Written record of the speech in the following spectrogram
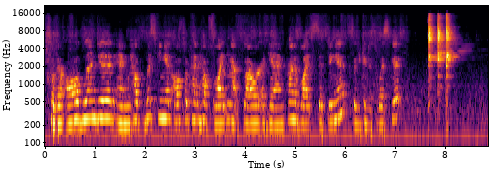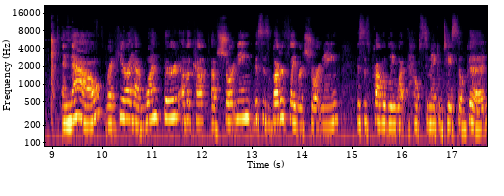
So they're all blended and help whisking it also kind of helps lighten that flour again, kind of like sifting it. So you can just whisk it. And now, right here I have one third of a cup of shortening. This is butter flavored shortening. This is probably what helps to make them taste so good.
